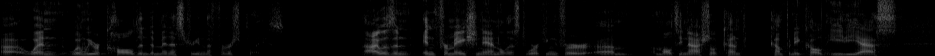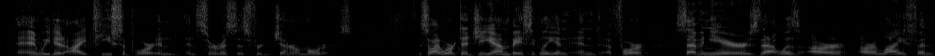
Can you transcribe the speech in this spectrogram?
uh, when, when we were called into ministry in the first place. I was an information analyst working for um, a multinational com- company called EDS, and we did IT support and, and services for General Motors. And so I worked at GM basically, and, and for seven years, that was our, our life. And,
